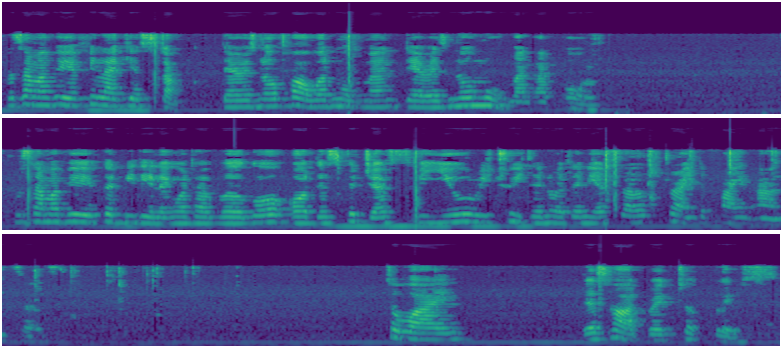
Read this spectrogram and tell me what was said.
For some of you you feel like you're stuck. There is no forward movement. There is no movement at all. For some of you you could be dealing with a virgo or this could just be you retreating within yourself trying to find answers. To why this heartbreak took place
